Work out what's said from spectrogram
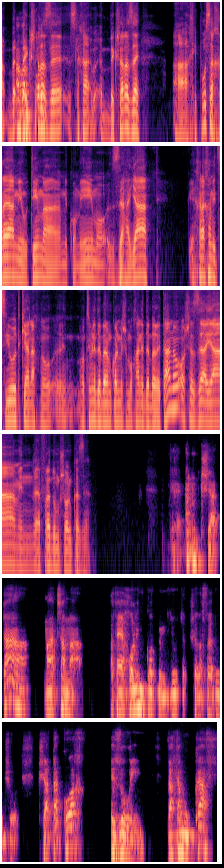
בהקשר. הזה, סליחה, בהקשר הזה, החיפוש אחרי המיעוטים המקומיים, זה היה הכרח המציאות כי אנחנו אה, רוצים לדבר עם כל מי שמוכן לדבר איתנו, או שזה היה מין הפרד ומשול כזה? תראה, כשאתה מעצמה, אתה יכול לנקוט במדיניות של הפרד ומשול. כשאתה כוח אזורי ואתה מוקף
